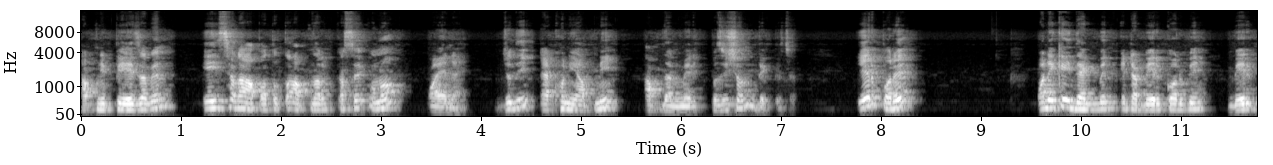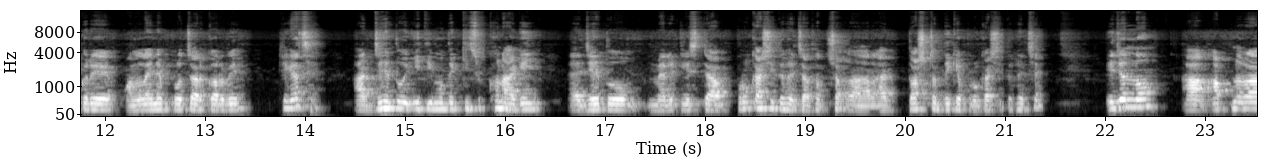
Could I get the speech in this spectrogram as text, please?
আপনি পেয়ে যাবেন। এই ছাড়া আপাতত আপনার কাছে কোনো উপায় নাই। যদি এখনই আপনি আপনার মেরিট পজিশন দেখতে চান। এরপরে অনেকেই দেখবেন এটা বের করবে, বের করে অনলাইনে প্রচার করবে, ঠিক আছে? আর যেহেতু ইতিমধ্যে কিছুক্ষণ আগেই যেহেতু মেরিট লিস্টটা প্রকাশিত হয়েছে, অর্থাৎ দশটার দিকে প্রকাশিত হয়েছে এই জন্য আপনারা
